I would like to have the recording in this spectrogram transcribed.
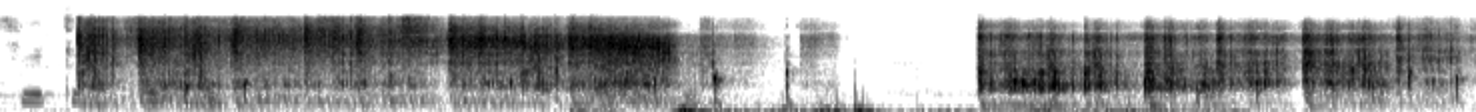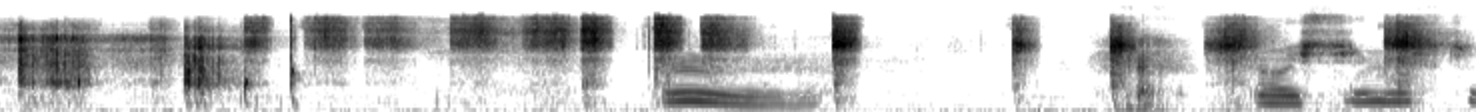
квіточки. М. Ось і місце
